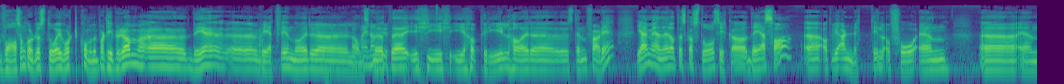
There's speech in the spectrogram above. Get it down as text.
Hva som kommer til å stå i vårt kommende partiprogram, eh, det eh, vet vi når landsmøtet i, i april har stemt ferdig. Jeg mener at det skal stå ca. det jeg sa, at vi er nødt til å få en, en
